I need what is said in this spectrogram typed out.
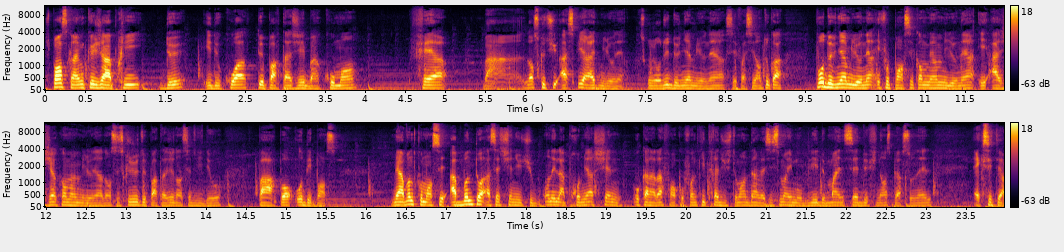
Je pense quand même que j'ai appris d'eux et de quoi te partager ben, comment faire ben, lorsque tu aspires à être millionnaire. Parce qu'aujourd'hui, devenir millionnaire, c'est facile. En tout cas, pour devenir millionnaire, il faut penser comme un millionnaire et agir comme un millionnaire. Donc, c'est ce que je vais te partager dans cette vidéo par rapport aux dépenses. Mais avant de commencer, abonne-toi à cette chaîne YouTube. On est la première chaîne au Canada francophone qui traite justement d'investissement immobilier, de mindset, de finances personnelles, etc.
